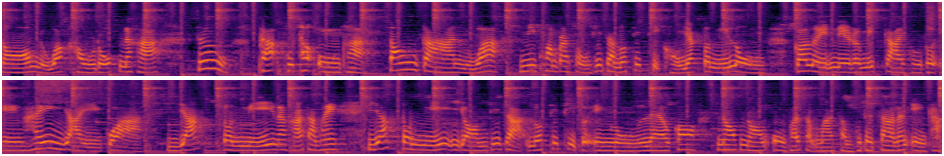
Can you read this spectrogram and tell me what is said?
น้อมหรือว่าเคารพนะคะ ซึ่งพระพุทธองค์ค่ะ ต้องการหรือว่ามีความประสงค์ที่จะลดทิฐิของยักษ์ตนนี้ลง ก็เลยเนรมิตกายของตัวเองให้ใหญ่กว่ายักษ์ตนนี้นะคะทำให้ยักษ์ตนนี้ยอมที่จะลดทิฐิตัวเองลง แล้วก็นอบน้อมองค์พระสัมมาสัมพุทธเจ้านั่นเองค่ะ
